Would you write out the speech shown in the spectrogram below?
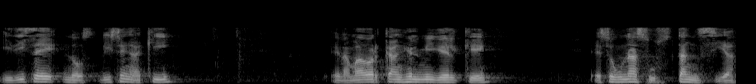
Y dice, nos dicen aquí, el amado Arcángel Miguel, que eso es una sustancia,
